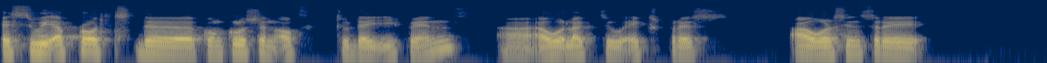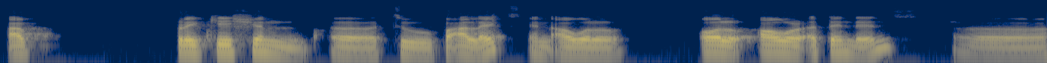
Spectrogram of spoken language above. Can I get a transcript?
as we approach the conclusion of today event, uh, I would like to express our sincere appreciation uh, to Pa Alex and our all our attendants. Uh,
